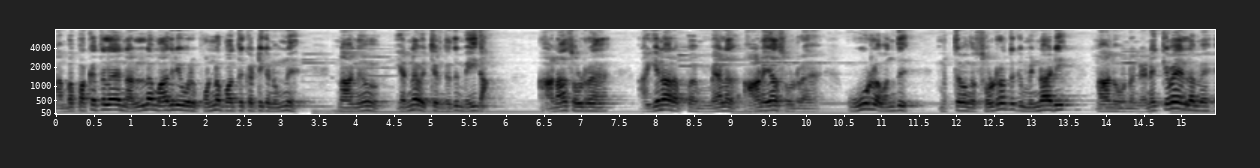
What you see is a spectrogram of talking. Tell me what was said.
நம்ம பக்கத்தில் நல்ல மாதிரி ஒரு பொண்ணை பார்த்து கட்டிக்கணும்னு நானும் எண்ணெய் வச்சுருந்தது மெய்தான். ஆனால் சொல்கிறேன் ஐயனாரப்ப மேலே ஆணையாக சொல்கிறேன் ஊரில் வந்து மித்தவங்க சொல்கிறதுக்கு முன்னாடி நான் ஒன்று நினைக்கவே இல்லைமே.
